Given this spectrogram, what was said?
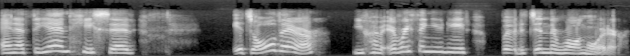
And at the end, he said, "It's all there. You have everything you need, but it's in the wrong order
